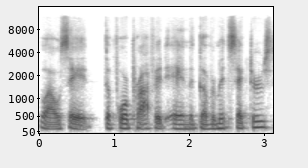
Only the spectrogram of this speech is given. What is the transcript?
well i'll say it the for-profit and the government sectors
